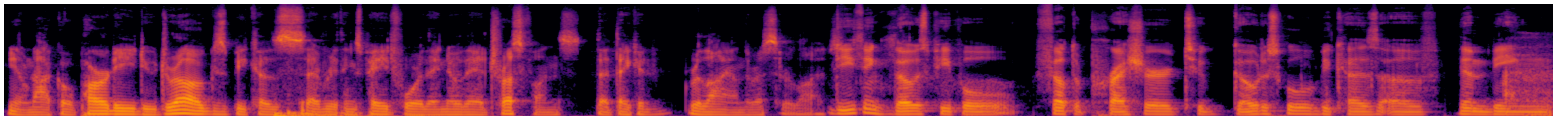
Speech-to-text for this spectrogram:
you know, not go party, do drugs because everything's paid for. They know they had trust funds that they could rely on the rest of their lives. Do you think those people felt the pressure to go to school because of them being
